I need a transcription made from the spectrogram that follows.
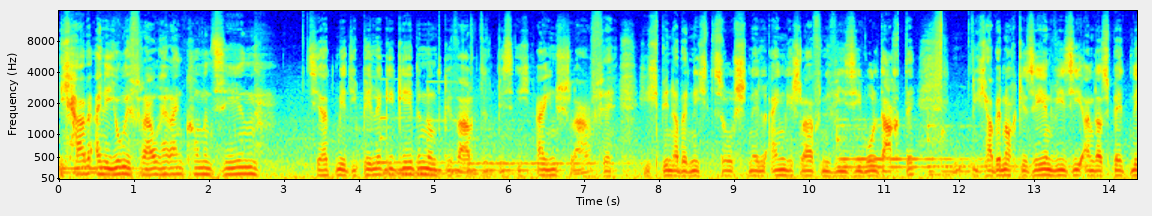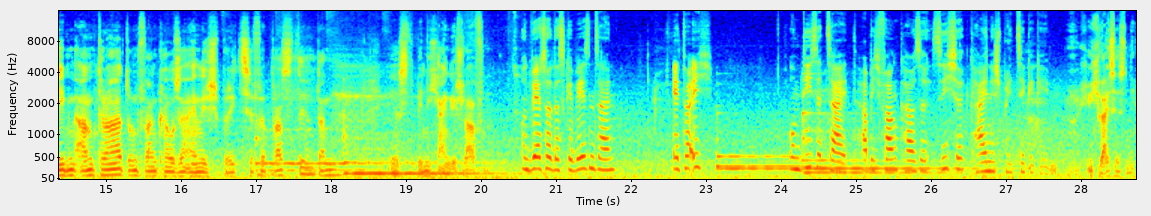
Ich habe eine junge Frau hereinkommen sehen. Sie hat mir die Pille gegeben und gewartet, bis ich einschlafe. Ich bin aber nicht so schnell eingeschlafen, wie sie wohl dachte. Ich habe noch gesehen, wie sie an das Bett nebenan trat und Fankhauser eine Spritze verpasste. Und dann erst bin ich eingeschlafen. Und wer soll das gewesen sein? Etwa ich? Um diese Zeit habe ich Fankhauser sicher keine Spritze gegeben. Ich weiß es nicht.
